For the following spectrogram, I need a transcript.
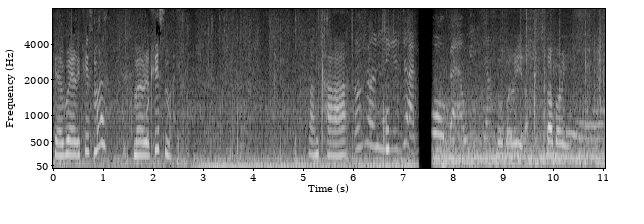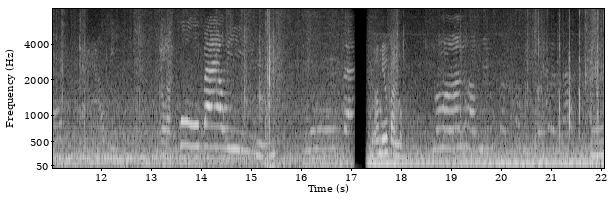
Here Merry Christmas Merry Christmas ร้านค้าน้องชายลีจันโบแบวี่ยังบลูเบอรี่หรอ สตรอเบอรี่เอาไงบูแบวี่อืมบูแบเอามิ้วก่อนลูกมามาทำนิ้วกันทำกันนะเอ๊ะ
